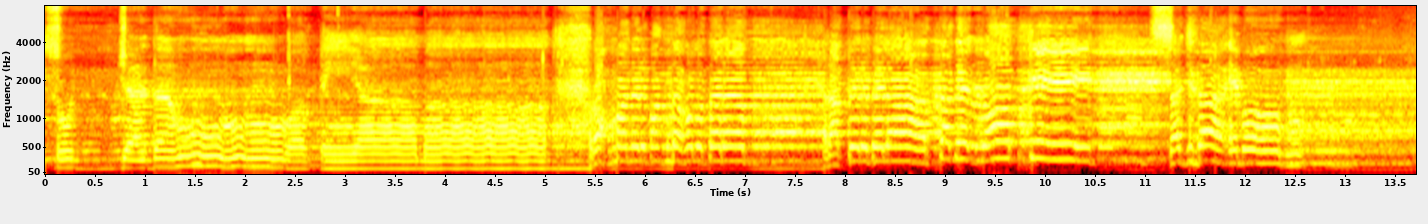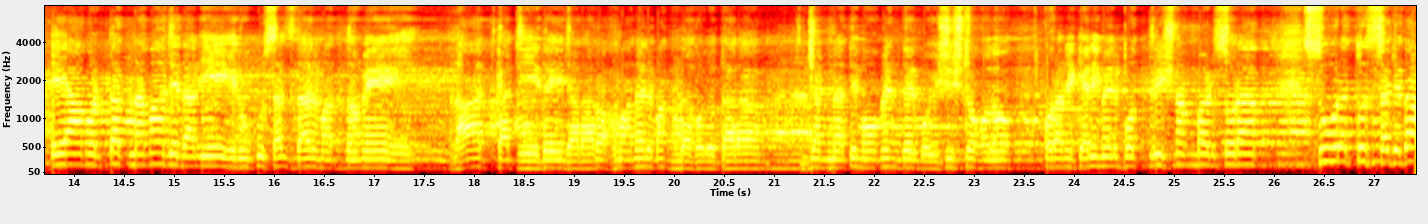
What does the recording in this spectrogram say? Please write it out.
সুজ্জাদান ওয়া وقياما রহমানের বান্দা হলো তারা। রাতের বেলা তাদের রবকে সাজদা এবং এ আমর্তাত নামাজে দাঁড়িয়ে রুকু সাজদার মাধ্যমে রাত কাটিয়ে দেয় যারা রহমানের বান্দা হলো তারা। জান্নাতি মোমেনদের বৈশিষ্ট্য হলো কোরআনে কারিমের বত্রিশ নম্বর সোরা, সুরাতুস সাজদা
